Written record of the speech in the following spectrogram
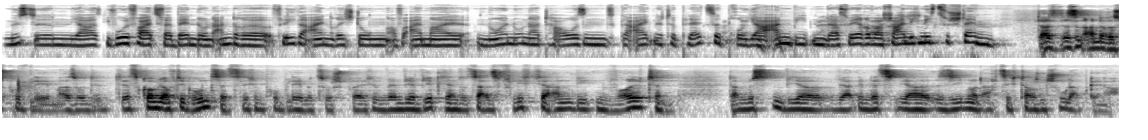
müssten ja die Wohlfahrtsverbände und andere Pflegeeinrichtungen auf einmal 900.000 geeignete Plätze pro Jahr anbieten. Das wäre wahrscheinlich nicht zu stemmen. Das, ist ein anderes Problem. Also jetzt kommen wir auf die grundsätzlichen Probleme zu sprechen. Wenn wir wirklich ein soziales Pflichtjahr anbieten wollten, dann müssten wir, wir hatten im letzten Jahr 87.000 Schulabgänger.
